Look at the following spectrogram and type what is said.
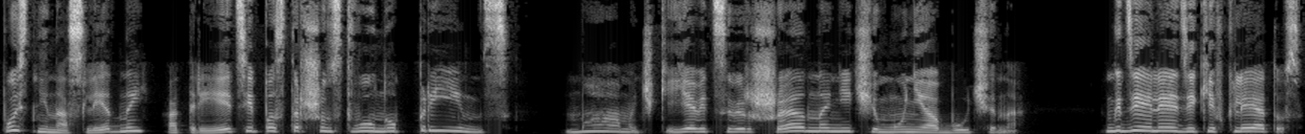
Пусть не наследный, а третий по старшинству, но принц. Мамочки, я ведь совершенно ничему не обучена. Где леди Кивклетус,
